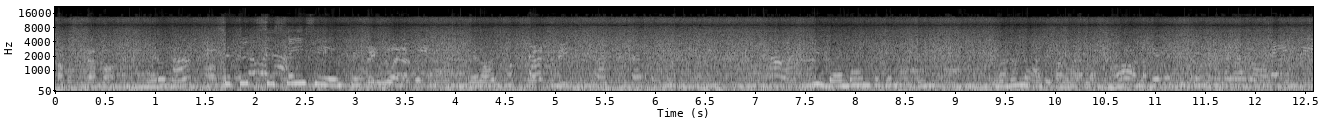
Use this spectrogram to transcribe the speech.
Tapos ka po. Meron na? Um, si, si Stacy. Stacy wala. Meron? Wala Stacy. Uy, dahan-dahan ka natin. Madula. Oo, lagyan mo si Stacy na ano. Stacy!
